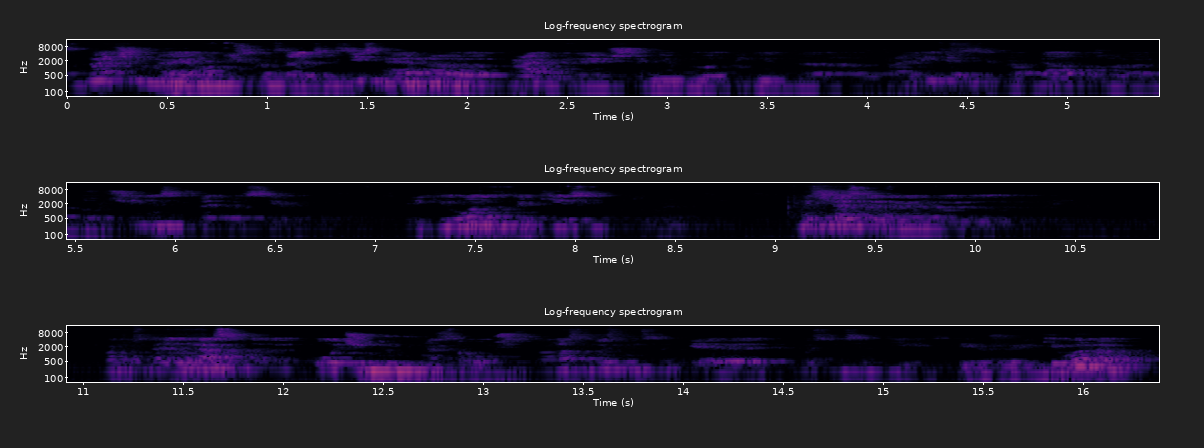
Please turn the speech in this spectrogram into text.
значимая, я могу сказать. И здесь, наверное, правильное решение было принято в правительстве, когда было поручение создать во всех регионах такие структуры. Мы сейчас, могу сказать, у нас очень дружное сообщество. У нас 85, 89 теперь уже регионов.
